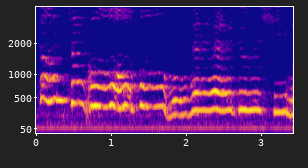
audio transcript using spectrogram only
편찮고 보호해 주시네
